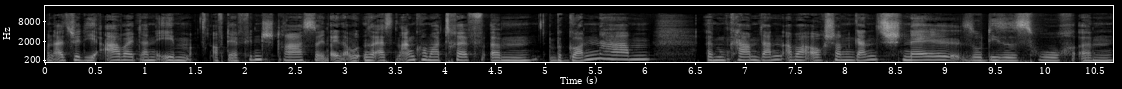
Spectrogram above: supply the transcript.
Und als wir die Arbeit dann eben auf der Finnstraße in unserem ersten Ankommertreff ähm, begonnen haben, ähm, kam dann aber auch schon ganz schnell so dieses hoch, ähm,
